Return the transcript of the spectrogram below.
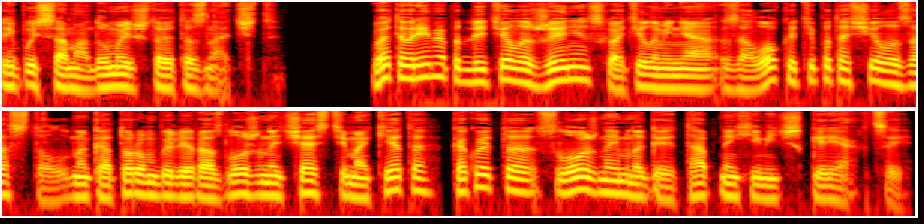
и пусть сама думает, что это значит. В это время подлетела Женя, схватила меня за локоть и потащила за стол, на котором были разложены части макета какой-то сложной многоэтапной химической реакции.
